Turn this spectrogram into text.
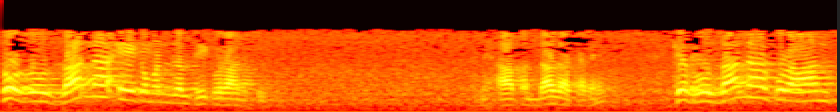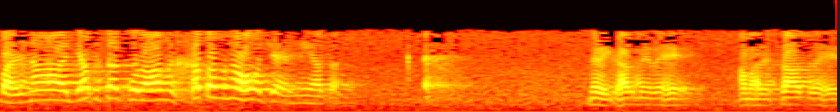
تو روزانہ ایک منزل تھی قرآن کی۔ یعنی آپ اندازہ کریں کہ روزانہ قرآن پڑھنا جب تک قرآن ختم نہ ہو چین نہیں آتا۔ میرے گھر میں رہے، ہمارے ساتھ رہے،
